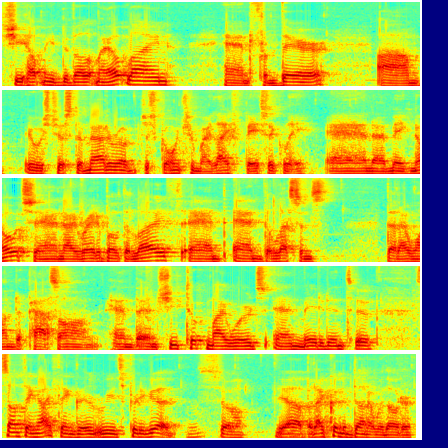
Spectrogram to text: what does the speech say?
she helped me develop my outline. And from there, um, it was just a matter of just going through my life basically, and I make notes and I write about the life and and the lessons that I wanted to pass on. And then she took my words and made it into something I think that reads pretty good. So yeah, but I couldn't have done it without her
